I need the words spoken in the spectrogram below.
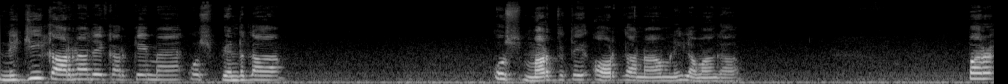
ਨਿੱਜੀ ਕਾਰਨਾਂ ਦੇ ਕਰਕੇ ਮੈਂ ਉਸ ਪਿੰਡ ਦਾ, ਉਸ ਮਰਦ ਤੇ ਔਰਤ ਦਾ ਨਾਮ ਨਹੀਂ ਲਵਾਂਗਾ। ਪਰ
